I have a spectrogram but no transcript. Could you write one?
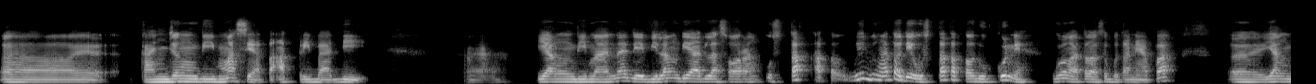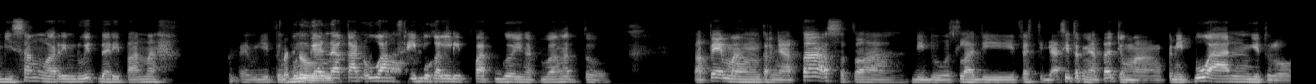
eh, Kanjeng Dimas ya taat pribadi. Nah, yang di mana dia bilang dia adalah seorang ustadz atau gue nggak tahu dia ustadz atau dukun ya gue nggak tahu sebutannya apa eh, yang bisa ngeluarin duit dari tanah kayak begitu Betul. menggandakan uang seribu kali lipat gue ingat banget tuh tapi emang ternyata setelah di setelah diinvestigasi ternyata cuma penipuan gitu loh.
